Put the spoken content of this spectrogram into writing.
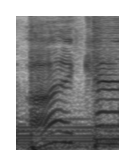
I cannot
